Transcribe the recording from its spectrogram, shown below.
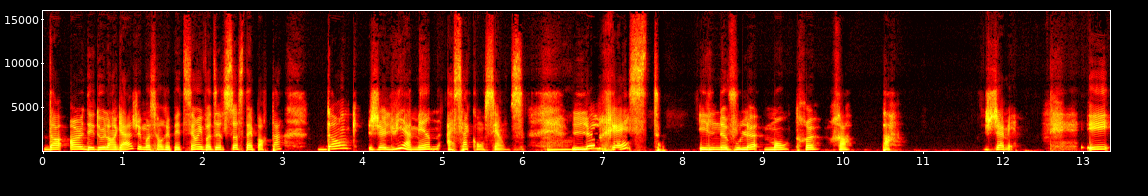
dans un des deux langages, émotion répétition, il va dire ça c'est important. Donc, je lui amène à sa conscience. Ah. Le reste, il ne vous le montrera pas. Jamais. Et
